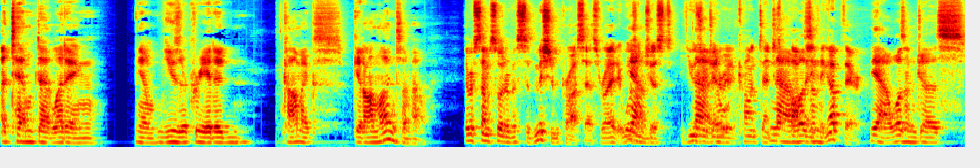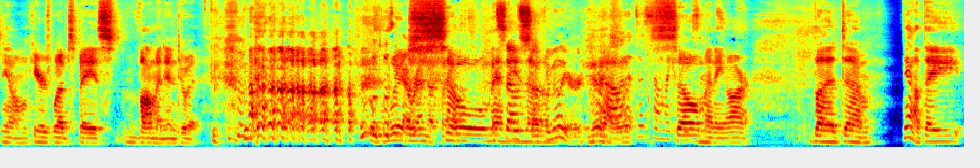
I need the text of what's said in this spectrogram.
attempt at letting you know user created comics get online somehow. There was some sort of a submission process, right? It wasn't Yeah. just user generated it- content, no, pop wasn't- anything up there. Yeah, it wasn't just you know here's web space, vomit into it. Which ran that so many That sounds so of- familiar. Wow, that does sound like so many are but um, yeah they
